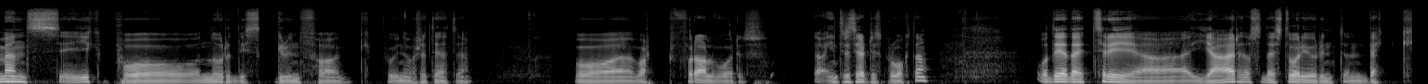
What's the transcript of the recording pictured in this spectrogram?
mens jeg gikk på nordisk grunnfag på universitetet. Og ble for alvor ja, interessert i språk, da. Og det de tre gjør altså De står jo rundt en bekk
